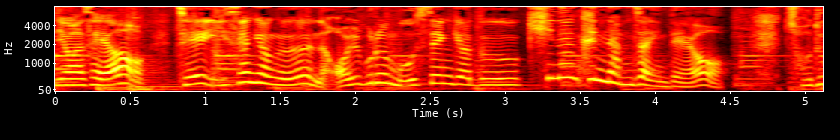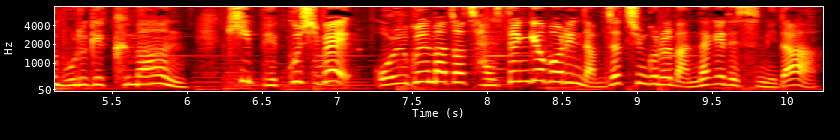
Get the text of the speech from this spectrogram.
안녕하세요. 제 이상형은 얼굴은 못생겨도 키는 큰 남자인데요. 저도 모르게 그만 키 190에 얼굴마저 잘생겨버린 남자친구를 만나게 됐습니다.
